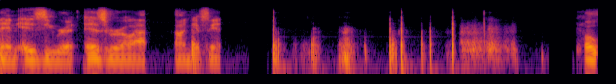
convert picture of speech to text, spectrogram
and Israel Israel Adesanya fan. Oh,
